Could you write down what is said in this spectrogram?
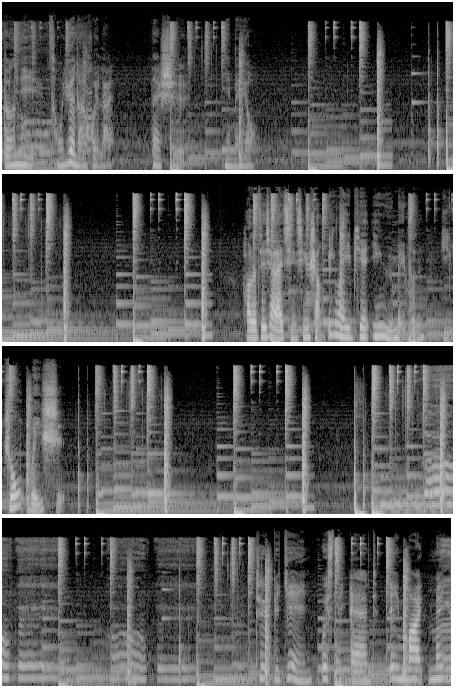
等你从越南回来。但是你没有。好的，接下来请欣赏另外一篇英语美文，以终为始。To begin with the end, it might mean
